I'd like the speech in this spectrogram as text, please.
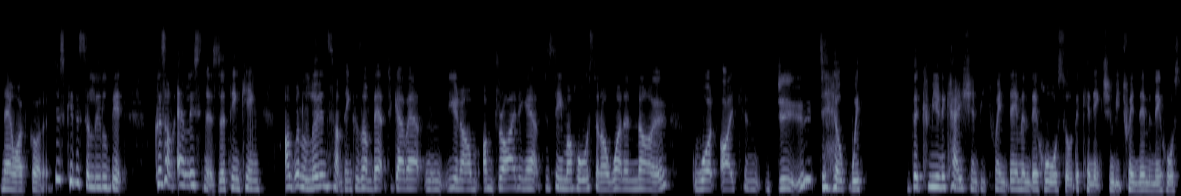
now I've got it. Just give us a little bit, because our listeners are thinking, I want to learn something because I'm about to go out and, you know, I'm, I'm driving out to see my horse and I want to know what I can do to help with the communication between them and their horse or the connection between them and their horse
